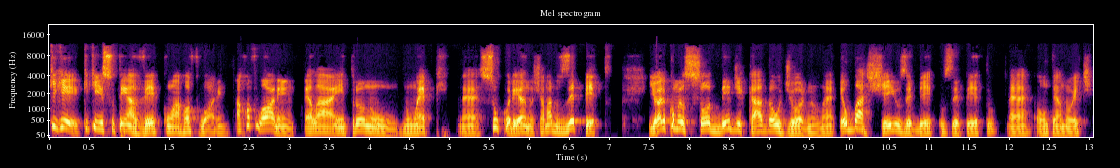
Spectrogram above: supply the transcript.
Que, que, que, isso tem a ver com a Lauren? A Lauren, ela entrou num, num app né, sul-coreano chamado Zepeto. E olha como eu sou dedicado ao journal, né? Eu baixei o ZB, o Zepeto, né, ontem à noite,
